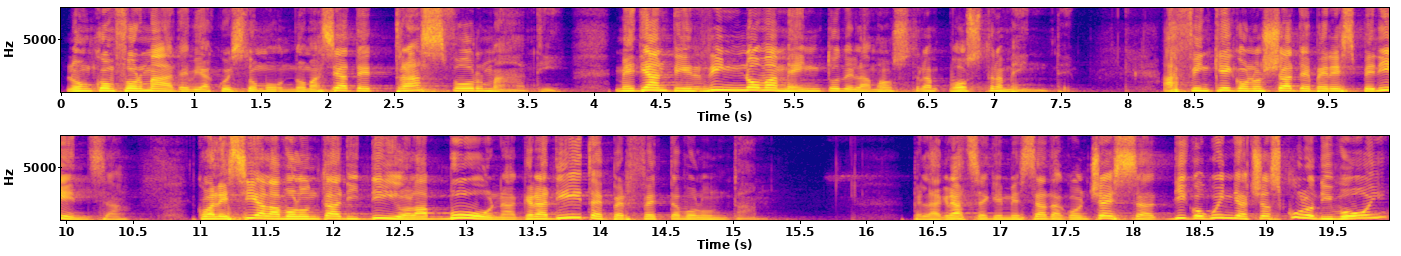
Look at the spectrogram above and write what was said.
Non conformatevi a questo mondo, ma siate trasformati mediante il rinnovamento della vostra, vostra mente, affinché conosciate per esperienza quale sia la volontà di Dio, la buona, gradita e perfetta volontà. Per la grazia che mi è stata concessa, dico quindi a ciascuno di voi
